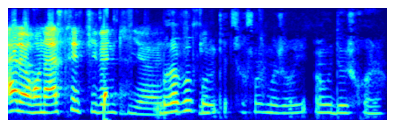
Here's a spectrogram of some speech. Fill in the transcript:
Alors, on a Astrid Steven qui euh, Bravo pour le s'exprime. 4 sur 5, moi j'aurais eu un ou deux, je crois, là.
